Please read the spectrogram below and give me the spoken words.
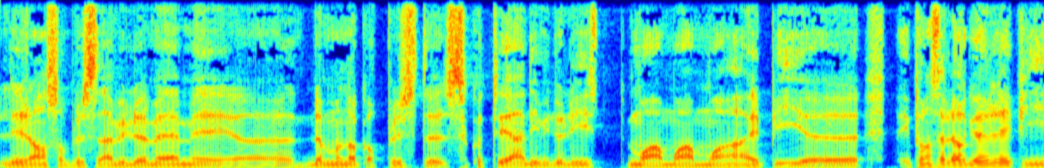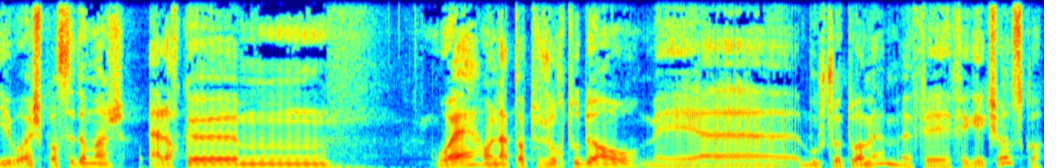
les gens sont plus imbus d'eux-mêmes et euh, demandent encore plus de ce côté individualiste, moi, moi, moi, et puis euh, ils pensent à leur gueule. Et puis ouais, je pense que c'est dommage. Alors que hum, ouais, on attend toujours tout d'en haut, mais euh, bouge-toi toi-même, fais, fais quelque chose quoi.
